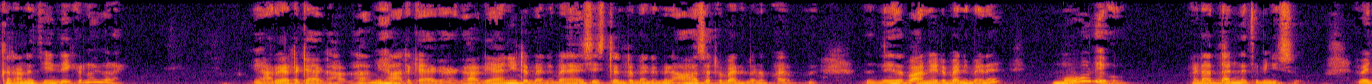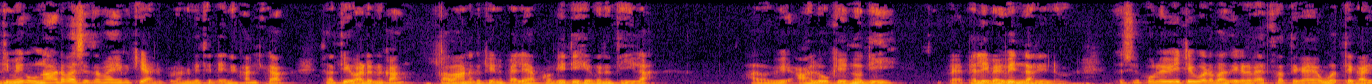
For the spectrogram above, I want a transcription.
කරන්න තියෙන දේ කරනවා ඉවරයි. මේ අරයට කෑ ගහ ගහ මෙහාට කෑ ගහ ගහ ගෑණිට බැන බැන ඇසිස්ටන්ට් බැන බැන අහසට බැන බැන දේශපාලනයට බැන බැන මොඩියෝ වැඩක් දන්නේ නැති මිනිස්සු. හැබැයි මේක උනාට පස්සේ තමයි එහෙම කියන්න පුළුවන්. මෙතෙන් එනකන් ටිකක් සතිය වඩනකන් තවානක තියෙන පැලයක් වගේ දී හේවන තීලා ආලෝකේ නොදී පැලේ වැවෙන්න අරින්නවා. ඊටසේ පොළවේ හිටෙව්වට පස්සේ ඒකට වැස්සත් එකයි අවුවත් එකයි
